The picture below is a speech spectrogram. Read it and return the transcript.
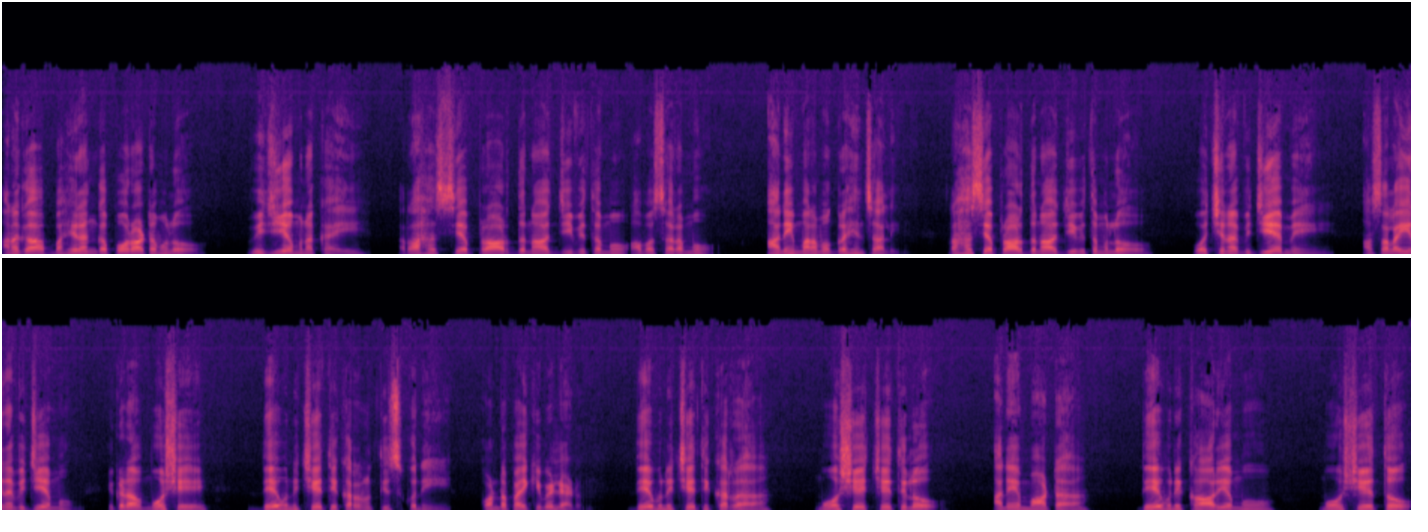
అనగా బహిరంగ పోరాటములో విజయమునకై రహస్య ప్రార్థనా జీవితము అవసరము అని మనము గ్రహించాలి. రహస్య ప్రార్థనా జీవితములో వచ్చిన విజయమే అసలైన విజయము. ఇక్కడ మోషే దేవుని చేతి కర్రను తీసుకొని కొండపైకి వెళ్ళాడు. దేవుని చేతి కర్ర మోషే చేతిలో అనే మాట దేవుని కార్యము మోషేతో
